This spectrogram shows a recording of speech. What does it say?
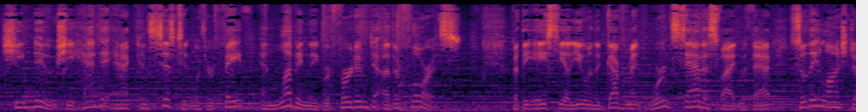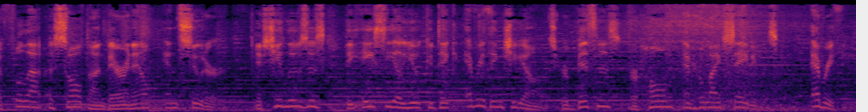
she knew she had to act consistent with her faith and lovingly referred him to other florists. But the ACLU and the government weren't satisfied with that, so they launched a full out assault on Barronelle and sued her. If she loses, the ACLU could take everything she owns her business, her home, and her life savings. Everything.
